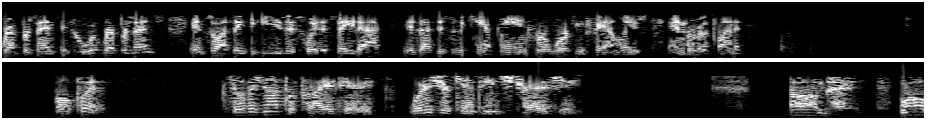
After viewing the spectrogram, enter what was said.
represents and who it represents. And so I think the easiest way to say that is that this is a campaign for working families and for the planet. Well put. So if it's not proprietary, what is your campaign strategy? Um, well,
